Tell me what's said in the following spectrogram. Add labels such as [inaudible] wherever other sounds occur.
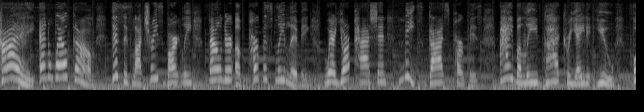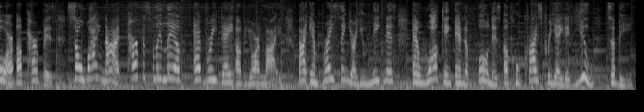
Hi, and welcome. This is Latrice Bartley, founder of Purposefully Living, where your passion meets God's purpose. I believe God created you for a purpose. So why not purposefully live every day of your life by embracing your uniqueness and walking in the fullness of who Christ created you to be?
